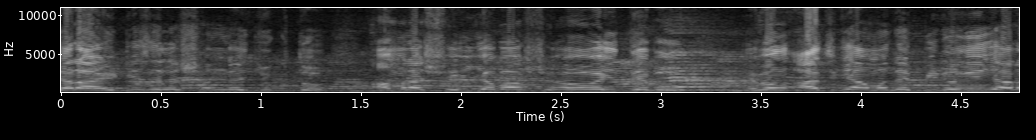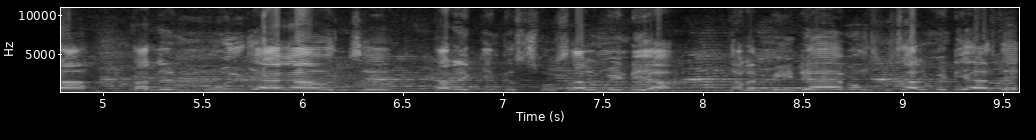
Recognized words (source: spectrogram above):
যারা আইটি সেলের সঙ্গে যুক্ত। আমরা সেই জবাব সেভাবেই দেব এবং আজকে আমাদের বিরোধী যারা, তাদের মূল জায়গা হচ্ছে তাদের কিন্তু সোশ্যাল মিডিয়া। তারা মিডিয়া এবং সোশ্যাল মিডিয়াতে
